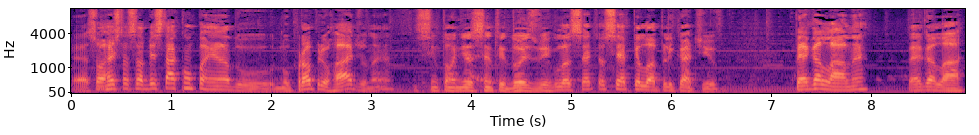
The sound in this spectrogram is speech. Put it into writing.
É, só resta saber se está acompanhando no próprio rádio, né? Sintonia 102,7 ou se é pelo aplicativo. Pega lá, né? Pega lá.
